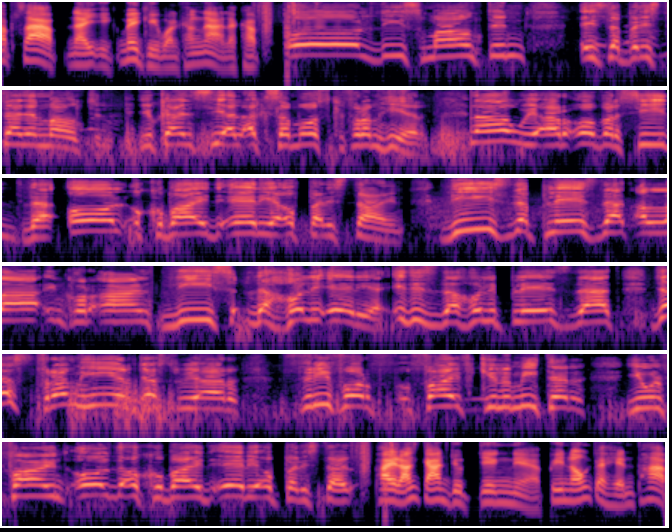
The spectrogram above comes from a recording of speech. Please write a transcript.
รับทราบในอีกไม่กี่วันข้างหน้านะครับ all these mountain is the Palestinian mountain. You can see Al-Aqsa Mosque from here. Now we are overseed the all occupied area of Palestine. This the place that Allah in Quran, this the holy area. It is the holy place that just from here, just we are three, four, five kilometer, you will find all the occupied area of Palestine. ภายหลังการหยุดยิงเนี่ยพี่น้องจะเห็นภาพ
